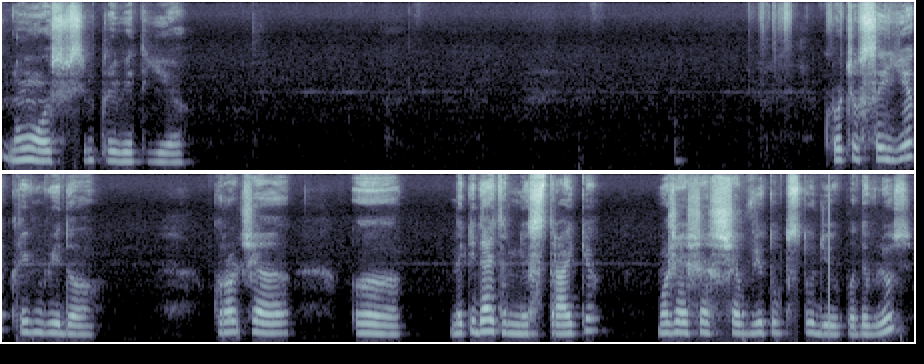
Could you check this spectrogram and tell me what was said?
Ну, ось всім привіт є. Коротше, все є, крім відео. Коротше, е, не кидайте мені страйки. Може, я ще, ще в YouTube студію подивлюсь.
